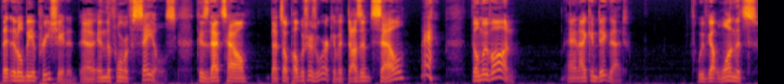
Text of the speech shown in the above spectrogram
that it'll be appreciated uh, in the form of sales, because that's how that's how publishers work. If it doesn't sell, eh, they'll move on, and I can dig that. We've got one that's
